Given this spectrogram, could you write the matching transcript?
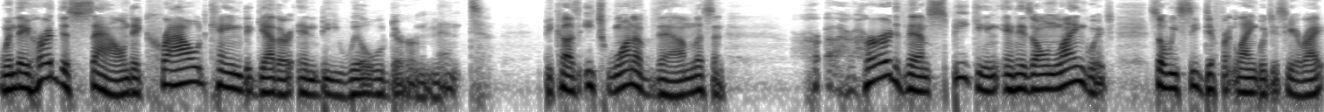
When they heard this sound, a crowd came together in bewilderment because each one of them, listen, heard them speaking in his own language. So we see different languages here, right?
